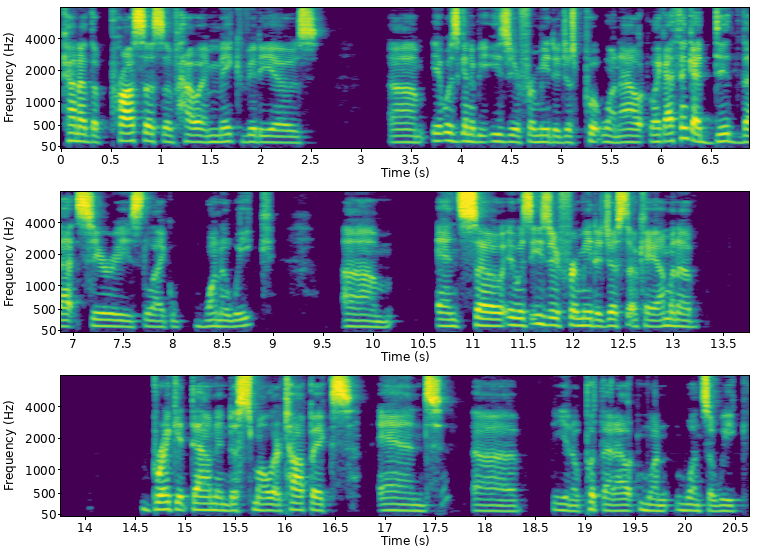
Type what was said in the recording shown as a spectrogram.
kind of the process of how I make videos, um, it was going to be easier for me to just put one out. Like I think I did that series like one a week. Um, and so it was easier for me to just, okay, I'm going to break it down into smaller topics and uh, you know put that out one once a week.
